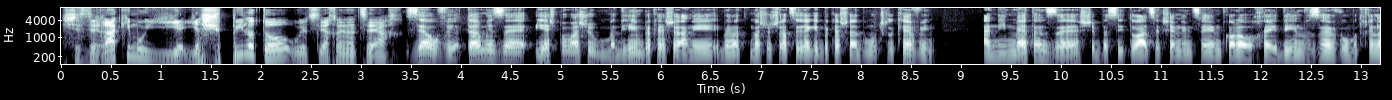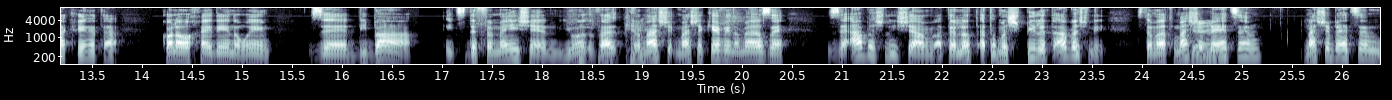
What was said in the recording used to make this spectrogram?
שזה רק אם הוא י, ישפיל אותו, הוא יצליח לנצח. זהו, ויותר מזה, יש פה משהו מדהים בקשר, אני, באמת משהו שרציתי להגיד בקשר לדמות של קווין. אני מת על זה שבסיטואציה כשהם נמצאים עם כל העורכי דין וזה, והוא מתחיל להקרין את ה... כל העורכי דין אומרים, זה דיבה, it's defamation, want... כן. ומה שקווין אומר זה, זה אבא שלי שם, אתה, לא, אתה משפיל את אבא שלי. זאת אומרת, מה כן. שבעצם, מה שבעצם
